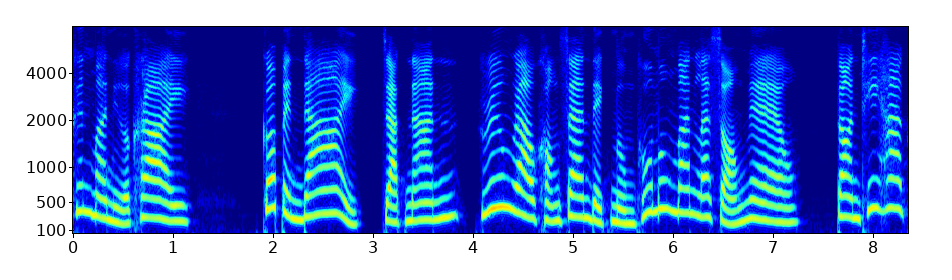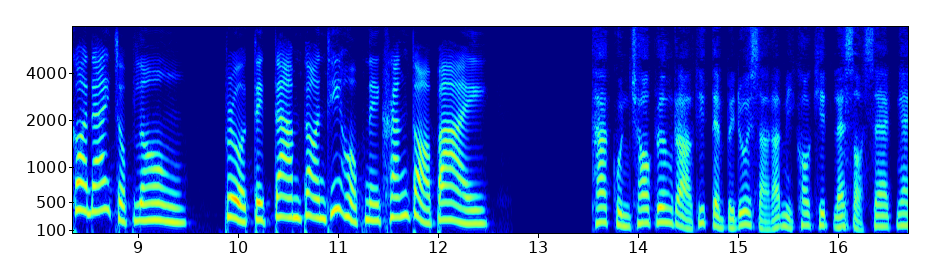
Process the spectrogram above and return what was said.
ขึ้นมาเหนือใคร ก็เป็นได้ จากนั้น เรื่องราวของแซนเด็กหนุ่มผู้มุ่งมั่นและสองแนว ตอนที่ 5 ก็ได้จบลง โปรดติดตามตอนที่ 6 ในครั้งต่อไป ถ้าคุณชอบเรื่องราวที่เต็มไปด้วยสาระมีข้อคิดและสอดแทรกแง่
